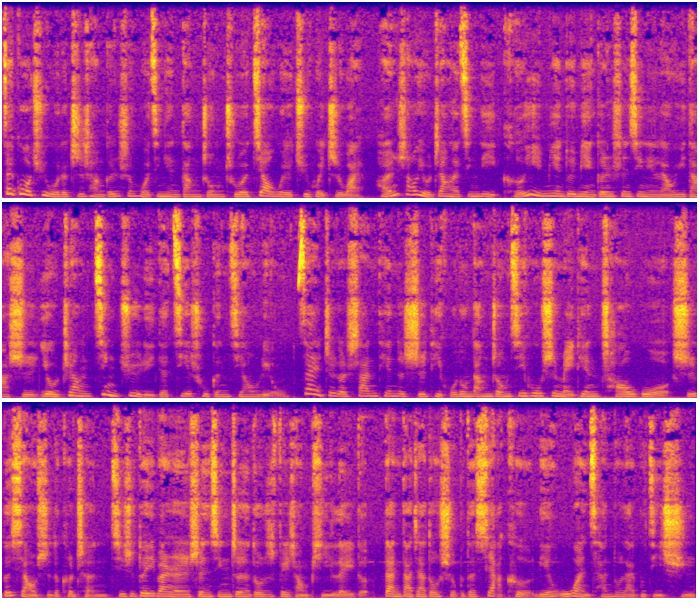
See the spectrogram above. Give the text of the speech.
在过去我的职场跟生活经验当中，除了教会的聚会之外，很少有这样的经历，可以面对面跟身心灵疗愈大师有这样近距离的接触跟交流。在这个三天的实体活动当中，几乎是每天超过十个小时的课程。其实对一般人身心真的都是非常疲累的，但大家都舍不得下课，连午晚餐都来不及吃。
